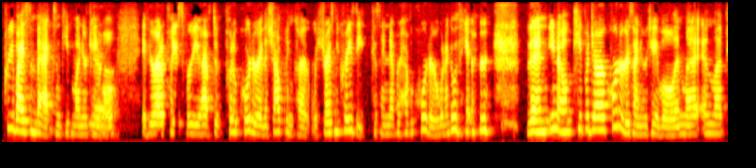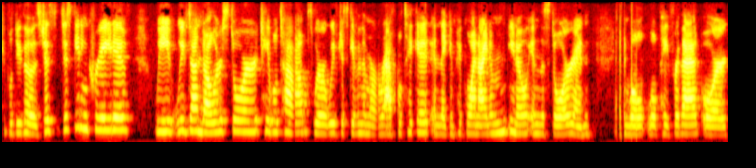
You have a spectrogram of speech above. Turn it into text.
pre-buy some bags and keep them on your table. Yeah. If you're at a place where you have to put a quarter in the shopping cart, which drives me crazy because I never have a quarter when I go there, then you know, keep a jar of quarters on your table and let and let people do those. Just just getting creative. We've we've done dollar store tabletops where we've just given them a raffle ticket and they can pick one item, you know, in the store and and we'll we'll pay for that or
